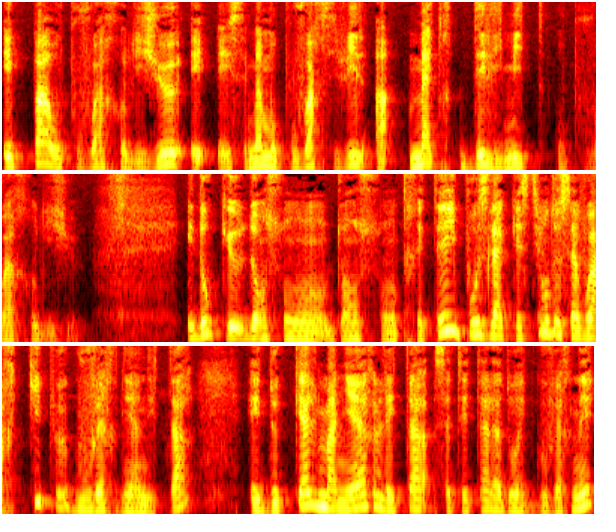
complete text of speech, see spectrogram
et pas au pouvoir religieux, et, et c'est même au pouvoir civil à mettre des limites au pouvoir religieux. Et donc, euh, dans son, dans son traité, il pose la question de savoir qui peut gouverner un État et de quelle manière l'État, cet État-là doit être gouverné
